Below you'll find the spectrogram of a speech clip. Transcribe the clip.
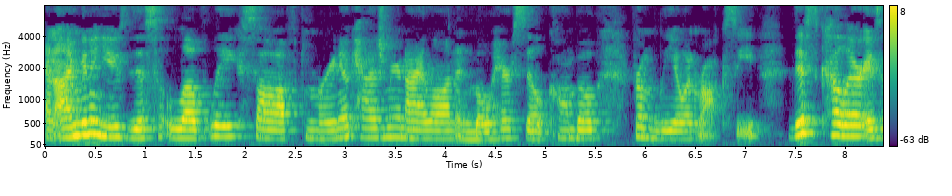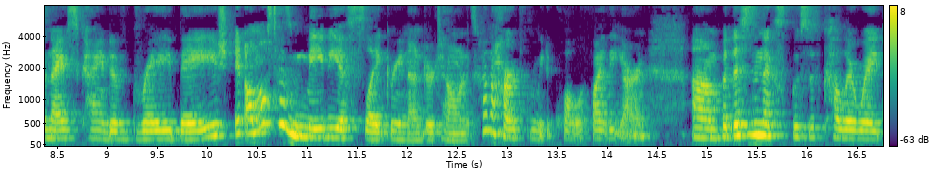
And I'm gonna use this lovely soft merino cashmere nylon and mohair silk combo from Leo and Roxy. This color is a nice kind of gray beige. It almost has maybe a slight green undertone. It's kind of hard for me to qualify the yarn. Um, but this is an exclusive colorway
